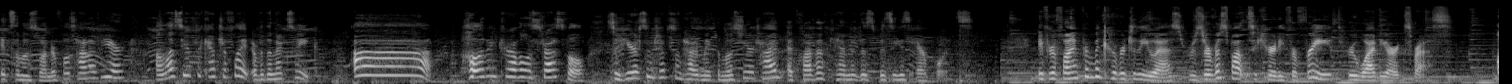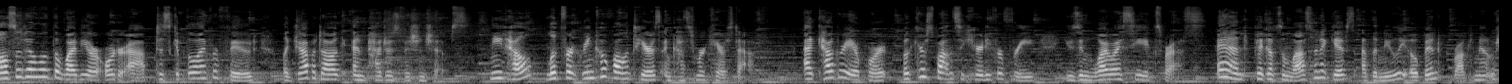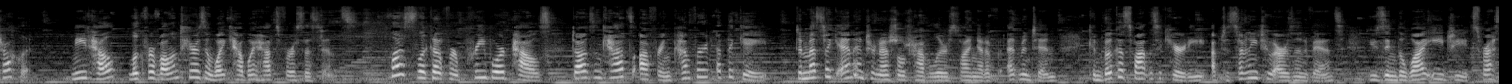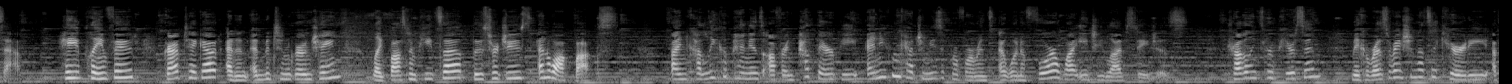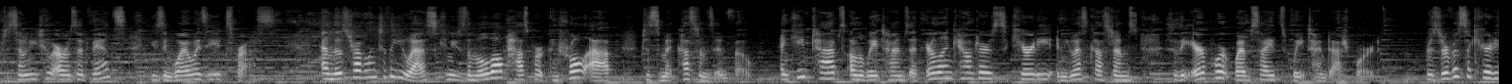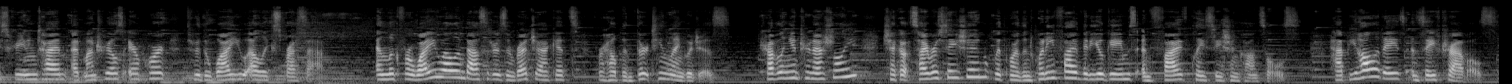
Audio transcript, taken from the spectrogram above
It's the most wonderful time of year, unless you have to catch a flight over the next week. Ah! Holiday travel is stressful, so here are some tips on how to make the most of your time at five of Canada's busiest airports. If you're flying from Vancouver to the US, reserve a spot in security for free through YVR Express. Also download the YVR Order app to skip the line for food, like Japadog and Pajo's Fish and Chips. Need help? Look for Green Coat volunteers and customer care staff. At Calgary Airport, book your spot in security for free using YYC Express. And pick up some last minute gifts at the newly opened Rocky Mountain Chocolate. Need help? Look for volunteers in white cowboy hats for assistance. Plus, look out for pre board pals, dogs and cats offering comfort at the gate. Domestic and international travelers flying out of Edmonton can book a spot in security up to 72 hours in advance using the YEG Express app. Hate plain food? Grab takeout at an Edmonton grown chain like Boston Pizza, Booster Juice, and Wok Box. Find cuddly companions offering pet therapy, and you can catch a music performance at one of four YEG live stages. Traveling through Pearson? Make a reservation at security up to 72 hours advance using YYZ Express. And those traveling to the US can use the Mobile Passport Control app to submit customs info. And keep tabs on the wait times at airline counters, security, and US Customs through the airport website's wait time dashboard. Reserve a security screening time at Montreal's airport through the YUL Express app. And look for YUL ambassadors in red jackets for help in 13 languages. Traveling internationally? Check out Cyberstation with more than 25 video games and 5 PlayStation consoles. Happy holidays and safe travels!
